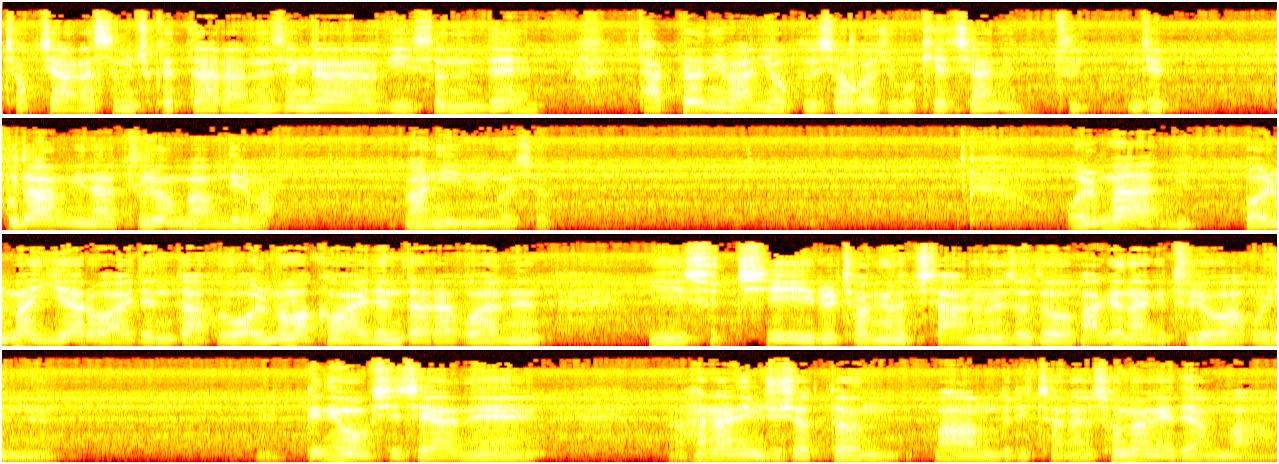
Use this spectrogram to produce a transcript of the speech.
적지 않았으면 좋겠다라는 생각이 있었는데 답변이 많이 없으셔가지고 개최하니 두, 이제 부담이나 두려운 마음들이 마, 많이 있는 거죠. 얼마 얼마 이하로 와야 된다 그리고 얼마만큼 와야 된다라고 하는 이 수치를 정해놓지 않으면서도 막연하게 두려워하고 있는 예, 끊임없이 제 안에 하나님 주셨던 마음들 있잖아요. 소명에 대한 마음.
